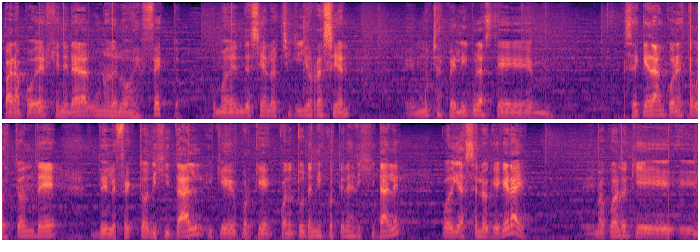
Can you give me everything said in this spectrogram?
para poder generar algunos de los efectos. Como decían los chiquillos recién, eh, muchas películas se quedan con esta cuestión de, del efecto digital y que porque cuando tú tenés cuestiones digitales podías hacer lo que queráis. me acuerdo que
